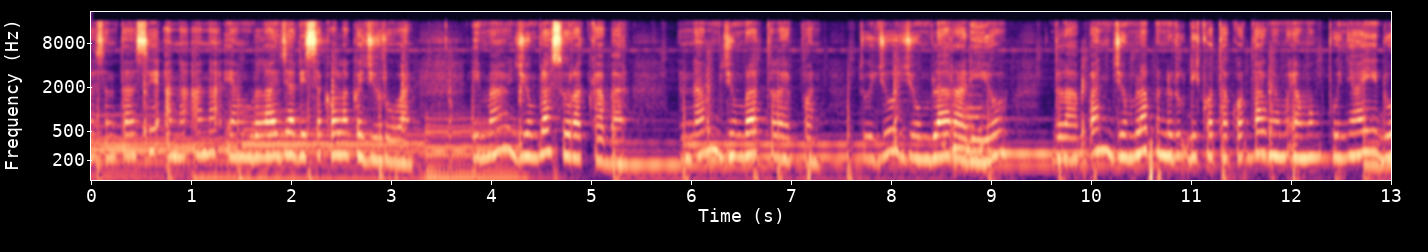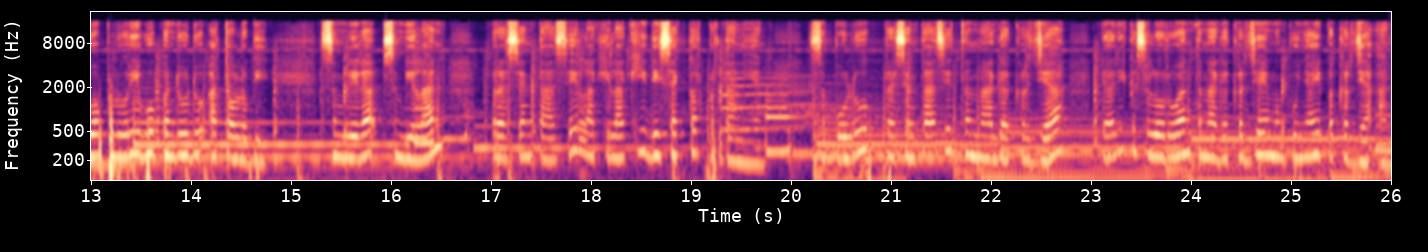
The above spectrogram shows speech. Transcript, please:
Presentasi anak-anak yang belajar di sekolah kejuruan 5. Jumlah surat kabar 6. Jumlah telepon 7. Jumlah radio 8. Jumlah penduduk di kota-kota yang mempunyai 20.000 penduduk atau lebih. 9. Presentasi laki-laki di sektor pertanian. 10. Presentasi tenaga kerja dari keseluruhan tenaga kerja yang mempunyai pekerjaan.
